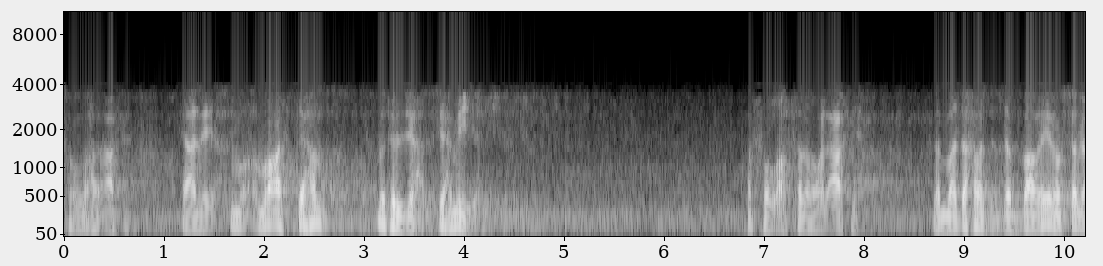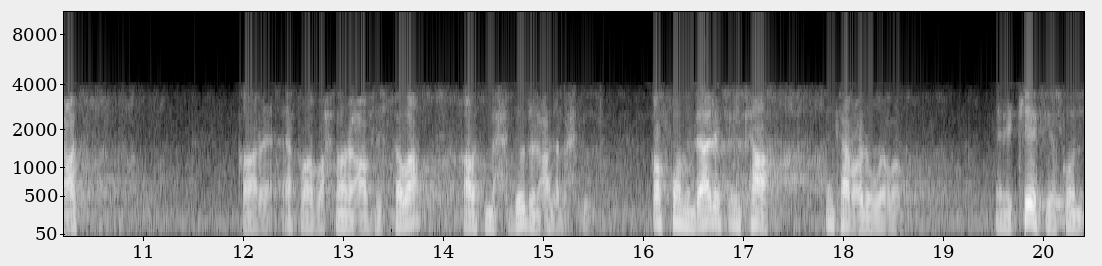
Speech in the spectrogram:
نسأل الله العافية. يعني امرأة جهم مثل جهم جهمية. نسأل الله السلامة والعافية. لما دخلت الدباغين وسمعت قال يقرأ الرحمن على استوى قالت محدود على محدود. قصة من ذلك إنكار إنكار علو الرب. يعني كيف يكون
